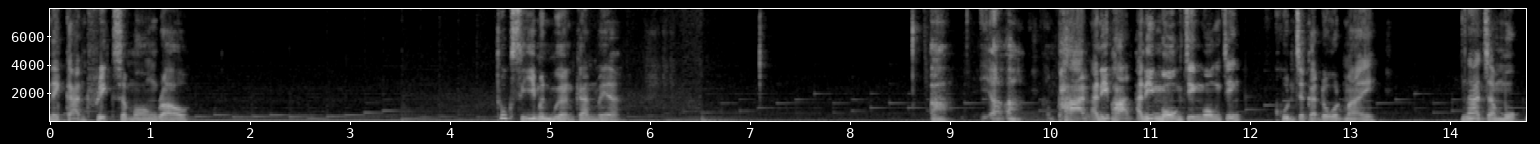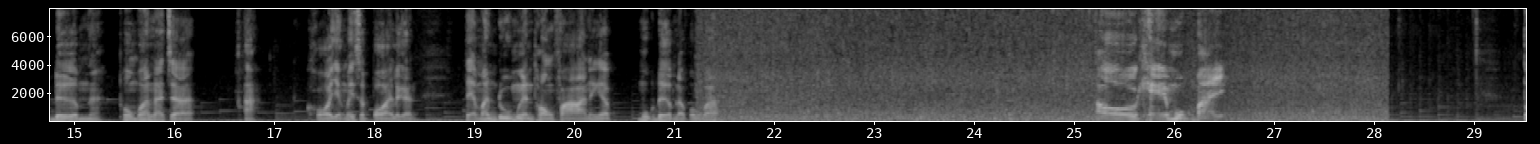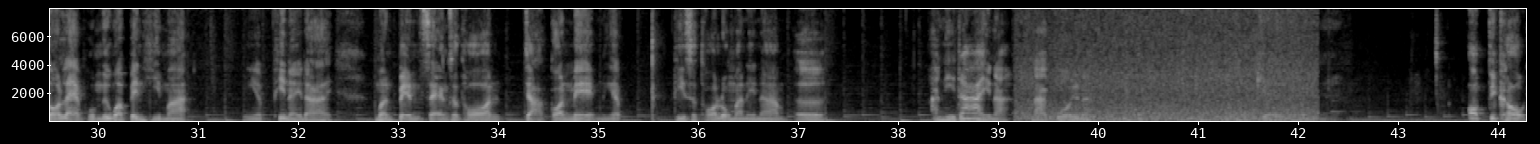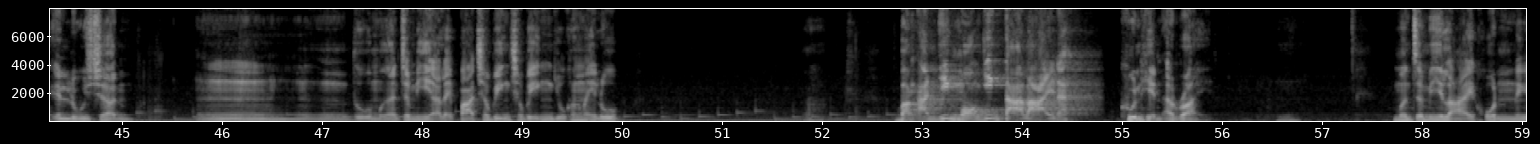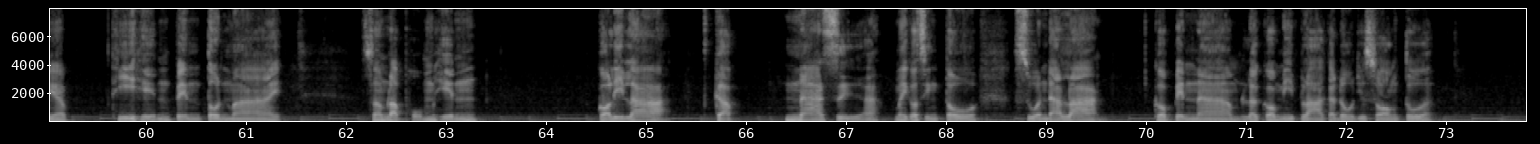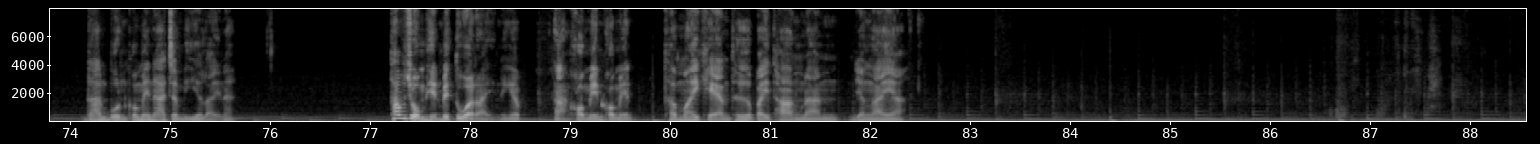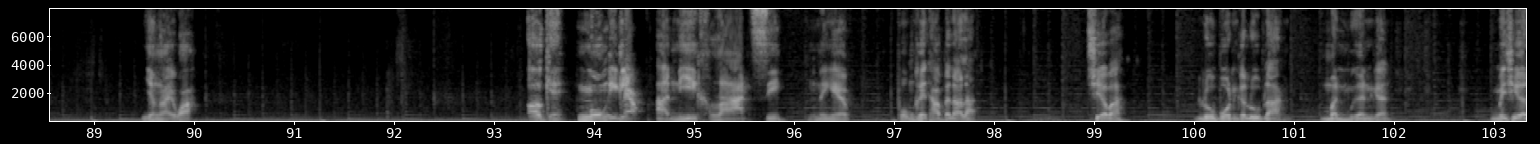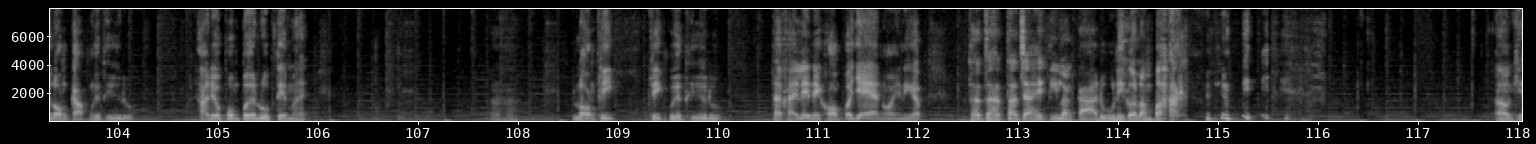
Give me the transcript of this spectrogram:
ในการทริคสมองเรา ทุกสีมันเหมือนกันไหมอะ ผ่านอันนี้ผ่าน อันนี้งงจริงงงจริง คุณจะกระโดดไหม น่าจะมุกเดิมนะ ผมว่าน่าจะอะขอยังไม่สปอยแล้วกัน แต่มันดูเหมือนท้องฟ้านะครับ มุกเดิมแหละผมว่า โอเคมุกใหม่ ตอนแรกผมนึกว่าเป็นหิมะเงียบที่ไหนได้ มันเป็นแสงสะท้อนจากก้อนเมฆเงียบที่สะท้อนลงมาในน้ำเออ อันนี้ได้นะ น่ากลัวอยู่นะโอเค optical illusion อืม ดูเหมือนจะมีอะไรป้าชวิงชวิงอยู่ข้างในรูปอ่าบางอันยิ่งมองยิ่งตาลายนะ คุณเห็นอะไร มันจะมีหลายคนนะครับที่เห็นเป็นต้นไม้สำหรับผมเห็นกอริลลากับ หน้าเสือไม่ก็สิงโต ส่วนด้านล่างก็เป็นน้ำแล้วก็มีปลากระโดดอยู่สองตัว ด้านบนก็ไม่น่าจะมีอะไรนะท่านผู้ชมเห็นเป็นตัวอะไรนะครับอะคอมเมนต์คอมเมนต์ทำไมแขนเธอไปทางนั้นยังไงอะยังไงวะ โอเค งงอีกแล้ว อันนี้คลาสสิก นะครับผมเคยทำไปแล้วล่ะ เชื่อปะรูปบนกับรูปล่าง มันเหมือนกัน ไม่เชื่อลองกลับมือถือดู อะเดี๋ยวผมเปิดรูปเต็มให้อ่าฮะลองพลิกพลิกมือถือดู ถ้าใครเล่นในคอมก็แย่หน่อยนะครับ ถ้าถ้าถ้าจะให้ตีลังกาดูนี่ก็ลำบาก โอเค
